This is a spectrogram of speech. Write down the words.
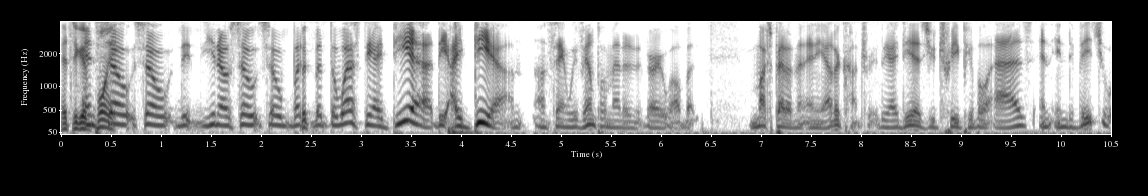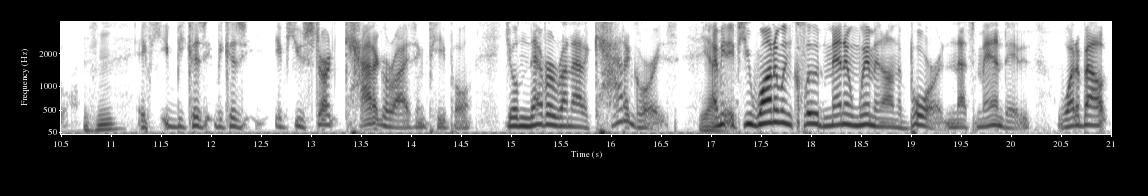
It's a good and point. So so the, you know so so but, but the West the idea the idea I'm not saying we've implemented it very well but much better than any other country. The idea is you treat people as an individual. Mm-hmm. If you, because because if you start categorizing people, you'll never run out of categories. Yeah. I mean, if you want to include men and women on the board, and that's mandated, what about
